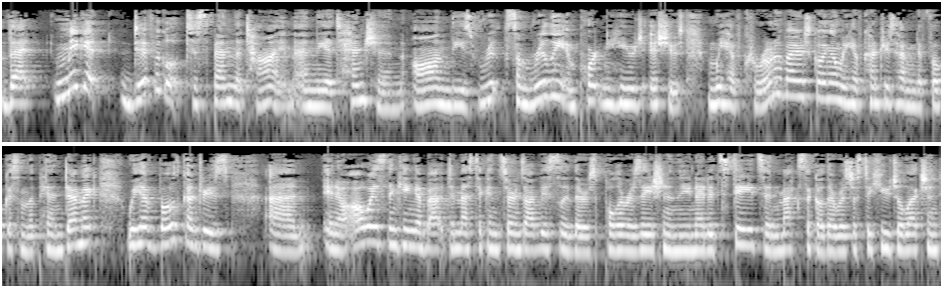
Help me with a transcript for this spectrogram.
that make it difficult to spend the time and the attention on these re- some really important huge issues. And we have coronavirus going on. We have countries having to focus on the pandemic. We have both countries, um, you know, always thinking about domestic concerns. Obviously, there's polarization in the United States and Mexico. There was just a huge election.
